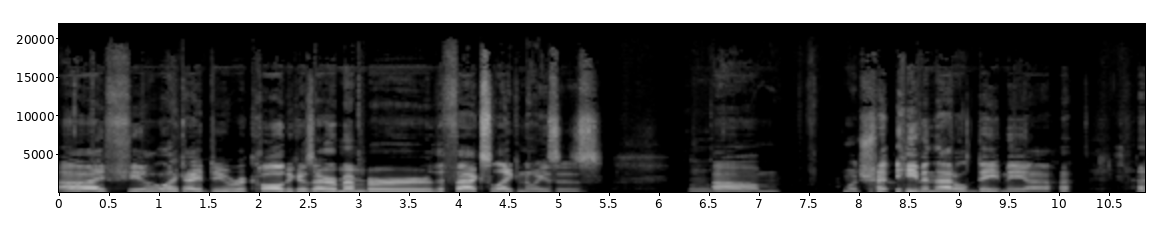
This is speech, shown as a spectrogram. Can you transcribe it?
I feel like I do recall because I remember the fax like noises. Mm. Um which even that'll date me uh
